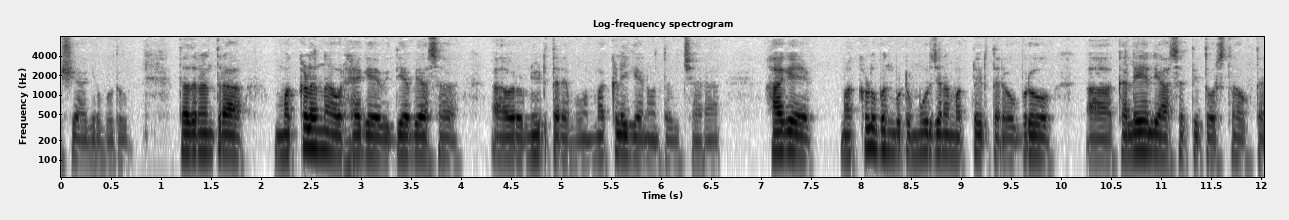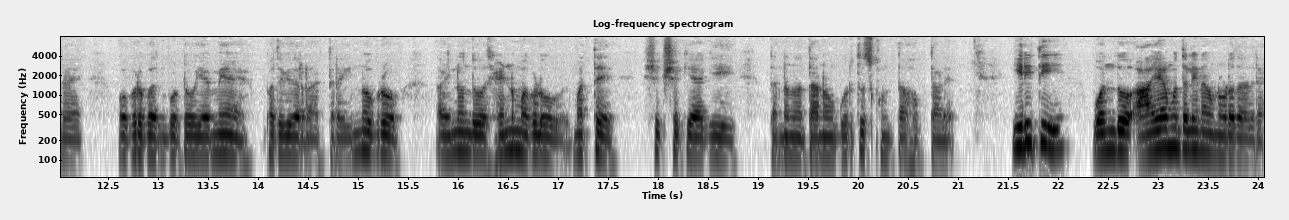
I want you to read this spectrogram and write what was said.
ವಿಷಯ ಆಗಿರ್ಬೋದು. ತದನಂತರ ಮಕ್ಕಳನ್ನು ಅವ್ರು ಹೇಗೆ ವಿದ್ಯಾಭ್ಯಾಸ, ಅವರು ನೀಡ್ತಾರೆ ಮಕ್ಕಳಿಗೆ ಅನ್ನುವಂಥ ವಿಚಾರ. ಹಾಗೆ ಮಕ್ಕಳು ಬಂದ್ಬಿಟ್ಟು ಮೂರು ಜನ ಮಕ್ಕಳು ಇರ್ತಾರೆ ಒಬ್ಬರು ಕಲೆಯಲ್ಲಿ ಆಸಕ್ತಿ ತೋರಿಸ್ತಾ ಹೋಗ್ತಾರೆ. ಒಬ್ಬರು ಬಂದ್ಬಿಟ್ಟು ಎಂ ಎ ಪದವೀಧರರಾಗ್ತಾರೆ. ಇನ್ನೊಬ್ಬರು ಇನ್ನೊಂದು ಹೆಣ್ಣು ಮಗಳು ಮತ್ತೆ ಶಿಕ್ಷಕಿಯಾಗಿ ತನ್ನನ್ನು ತಾನು ಗುರುತಿಸ್ಕೊಳ್ತಾ ಹೋಗ್ತಾಳೆ. ಈ ರೀತಿ ಒಂದು ಆಯಾಮದಲ್ಲಿ ನಾವು ನೋಡೋದಾದರೆ,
